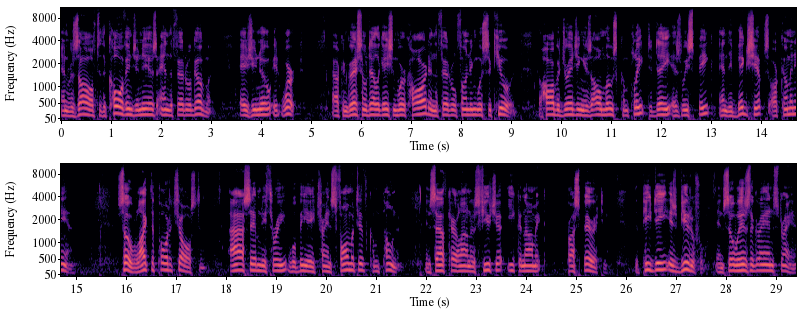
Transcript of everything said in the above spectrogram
and resolve to the Corps of Engineers and the federal government. As you know, it worked. Our congressional delegation worked hard and the federal funding was secured. The harbor dredging is almost complete today as we speak, and the big ships are coming in. So, like the Port of Charleston, I-73 will be a transformative component in South Carolina's future economic prosperity. The Pee Dee is beautiful, and so is the Grand Strand.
